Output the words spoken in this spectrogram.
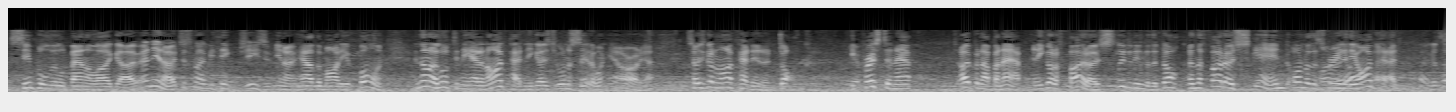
a simple little banner logo, and you know it just made me think, geez, you know how the mighty have fallen. And then I looked and he had an iPad, and he goes, "Do you want to see it?" I went, "Yeah, all right, yeah." So he's got an iPad in a dock. He pressed an app. Opened up an app and he got a photo, slid it into the dock, and the photo scanned onto the screen of the oh, iPad. iPad.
